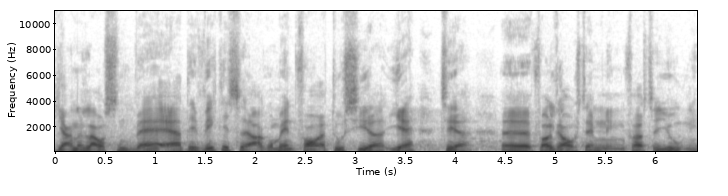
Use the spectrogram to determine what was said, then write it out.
Bjarne Lausen, hvad er det vigtigste argument for, at du siger ja til øh, folkeafstemningen 1. juni?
